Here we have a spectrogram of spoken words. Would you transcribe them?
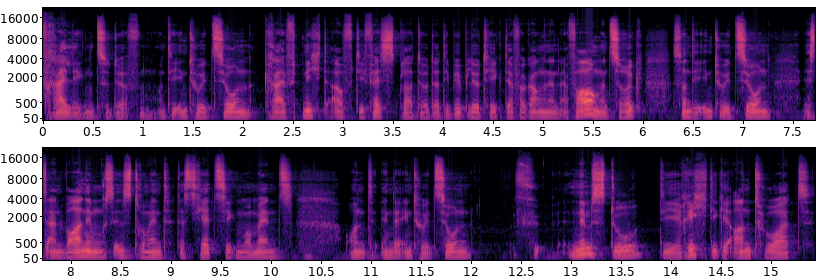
freilegen zu dürfen. Und die Intuition greift nicht auf die Festplatte oder die Bibliothek der vergangenen Erfahrungen zurück, sondern die Intuition ist ein Wahrnehmungsinstrument des jetzigen Moments. Und in der Intuition nimmst du die richtige Antwort,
